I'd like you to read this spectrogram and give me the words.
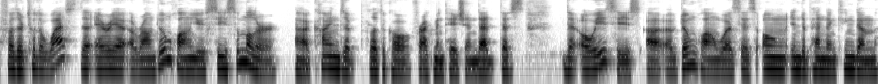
further to the west, the area around Dunhuang, you see similar kinds of political fragmentation that this the oasis uh, of Dunhuang was its own independent kingdom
